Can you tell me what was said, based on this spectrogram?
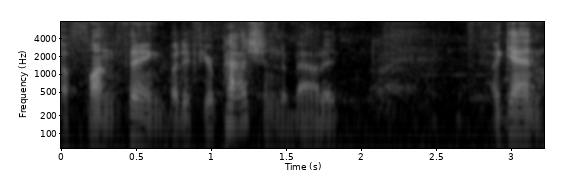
a fun thing. But if you're passionate about it, again,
